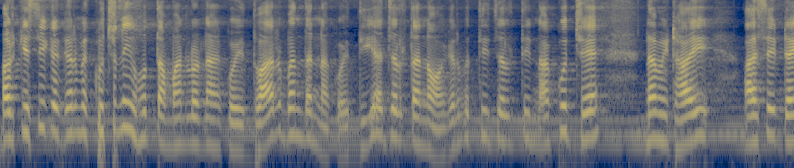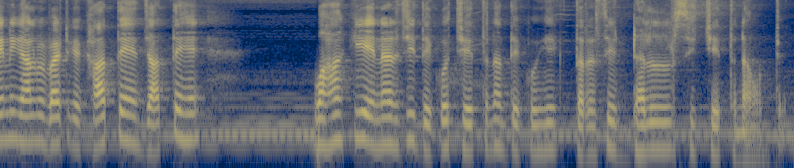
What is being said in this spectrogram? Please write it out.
और किसी के घर में कुछ नहीं होता, मान लो ना कोई द्वार बंधन, ना कोई दिया जलता, ना अगरबत्ती जलती, ना कुछ है, ना मिठाई। ऐसे डाइनिंग हॉल में बैठ के खाते हैं, जाते हैं। वहाँ की एनर्जी देखो, चेतना देखो, एक तरह से डल सी चेतना होती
